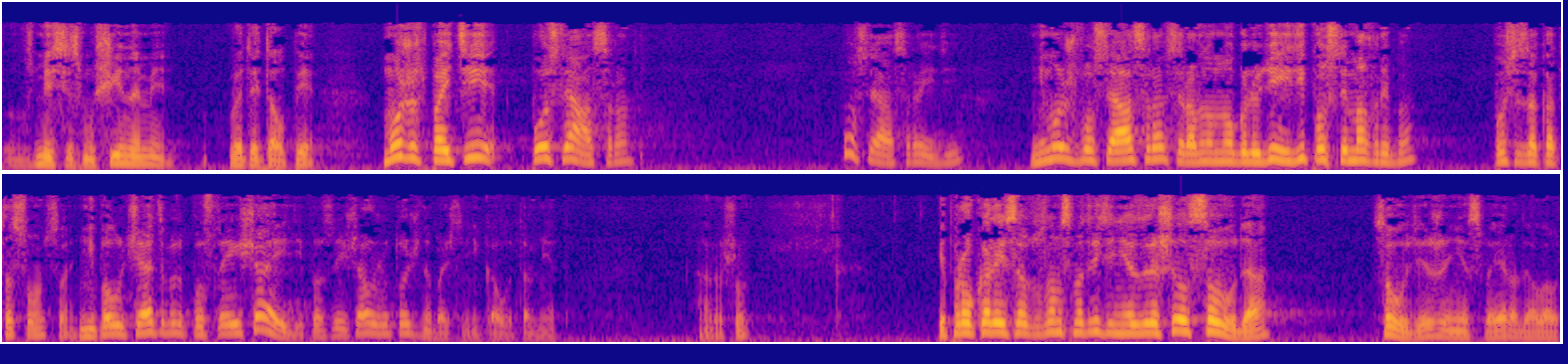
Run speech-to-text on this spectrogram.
вместе с мужчинами в этой толпе. Можешь пойти после асра. После асра иди. Не можешь после асра, все равно много людей, иди после магриба, после заката солнца. Не получается, после иша иди. После иша уже точно почти никого там нет. Хорошо. И пророк, алейсалам, смотрите, не разрешил Сауда, Сауде, жене своей, рада Аллаху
